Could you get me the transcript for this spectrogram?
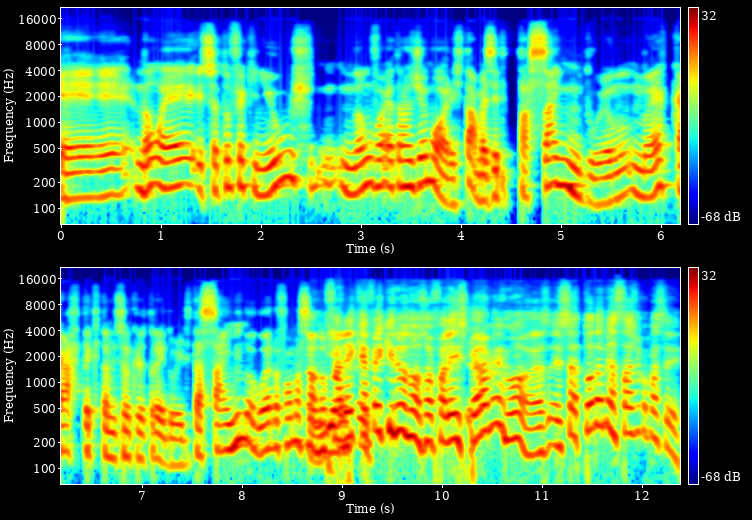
é, não é, isso é tudo fake news, não vai atrás do Jay Morris. Tá, mas ele tá saindo, eu, não é a carta que tá me dizendo que ele é traidor, ele tá saindo agora da formação. Não, não falei é que é fake news não, só falei, espera meu irmão, isso é toda a mensagem que eu passei.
